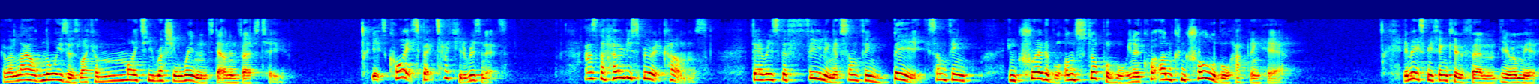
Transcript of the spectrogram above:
There are loud noises like a mighty rushing wind down in verse 2. It's quite spectacular, isn't it? As the Holy Spirit comes, there is the feeling of something big, something incredible, unstoppable, you know, quite uncontrollable happening here. It makes me think of, um, you know, when we're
